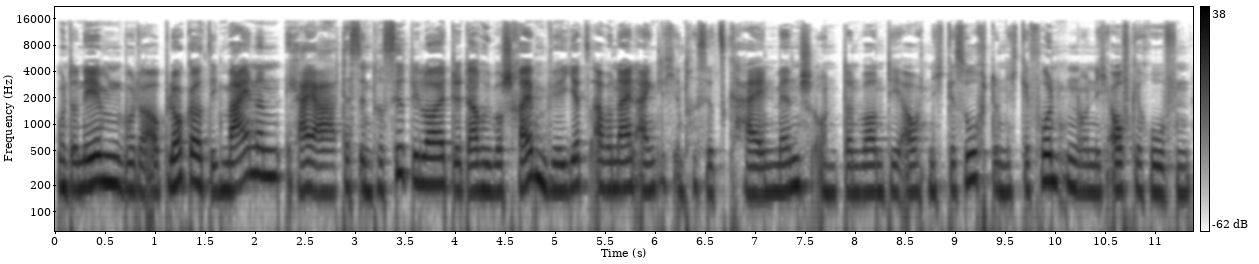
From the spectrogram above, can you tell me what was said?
Unternehmen oder auch Blogger, die meinen, ja, ja, das interessiert die Leute, darüber schreiben wir jetzt, aber nein, eigentlich interessiert es kein Mensch und dann werden die auch nicht gesucht und nicht gefunden und nicht aufgerufen.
